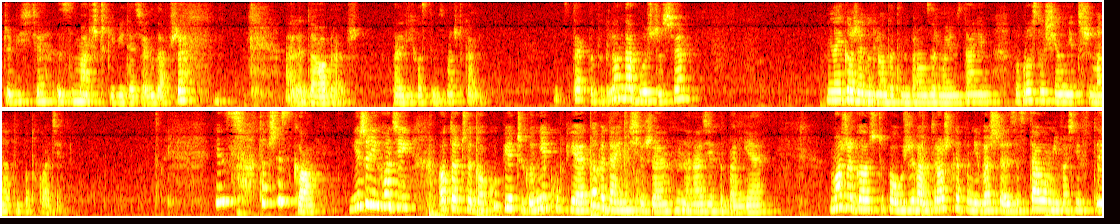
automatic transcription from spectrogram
Oczywiście zmarszczki widać jak zawsze. Ale dobra już. Palicho z tymi zmarszczkami. Więc tak to wygląda, błyszczy się. Najgorzej wygląda ten bronzer moim zdaniem. Po prostu się nie trzyma na tym podkładzie. Więc to wszystko. Jeżeli chodzi o to, czy go kupię, czy go nie kupię, to wydaje mi się, że na razie chyba nie. Może go jeszcze poużywam troszkę, ponieważ zostało mi właśnie w, tej,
